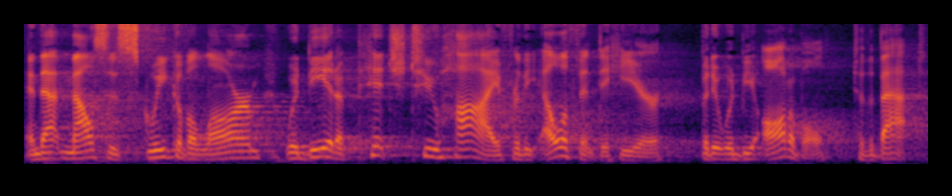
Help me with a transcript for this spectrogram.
And that mouse's squeak of alarm would be at a pitch too high for the elephant to hear, but it would be audible to the bat.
